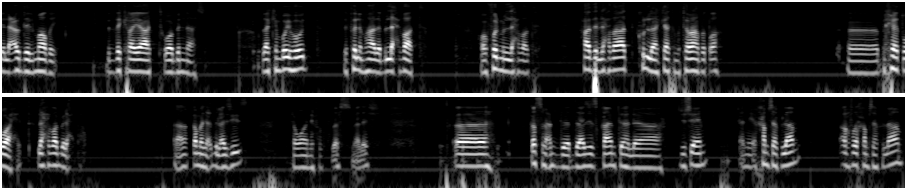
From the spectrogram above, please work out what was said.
هي العودة للماضي بالذكريات وبالناس. لكن Boyhood الفيلم هذا باللحظات هو فيلم اللحظات. هذه اللحظات كلها كانت مترابطة آه، بخيط واحد لحظة بلحظة. قائمة عبد العزيز. ثواني بس معلش أه قسم عبد العزيز قائمته لجزئين. يعني خمسة أفلام أفضل خمسة أفلام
